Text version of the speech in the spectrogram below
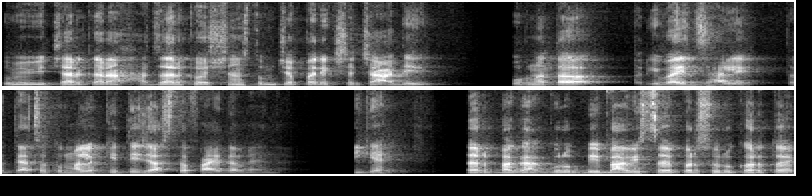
तुम्ही विचार करा हजार क्वेश्चन्स तुमच्या परीक्षेच्या आधी पूर्णतः रिवाईज झाले तर त्याचा तुम्हाला किती जास्त फायदा मिळणार? ठीक आहे? तर बघा ग्रुप बी बावीसचा पेपर सुरू करतोय.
